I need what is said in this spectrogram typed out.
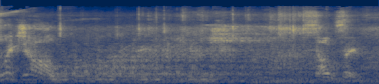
Switch on! Something.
